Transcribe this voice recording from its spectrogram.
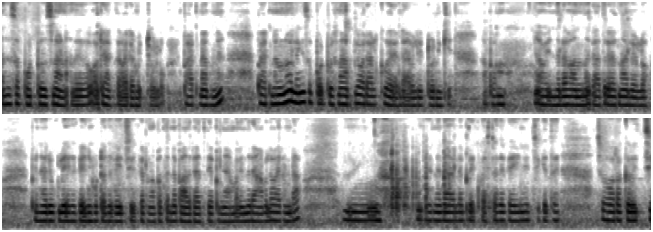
അത് സപ്പോർട്ട് പേഴ്സണാണ് അത് ഒരാൾക്ക് വരാൻ പറ്റുള്ളൂ. പാർട്ട്ണറിന് പാർട്ട്ണറിനോ അല്ലെങ്കിൽ സപ്പോർട്ട് പേഴ്സൺ ആർക്കും ഒരാൾക്ക് വരാം രാവിലെ എട്ട് മണിക്ക്. അപ്പം ഇന്നലെ വന്ന് രാത്രി വന്നാലേ ഉള്ളൂ. പിന്നെ ഒരു കുളിയൊക്കെ കഴിഞ്ഞ് ഫുഡൊക്കെ കഴിച്ച് കിടന്നപ്പോൾ തന്നെ പാതിരാത്രി. അപ്പം ഞാൻ പറയുന്നത് രാവിലെ വരണ്ട. പിന്നെ രാവിലെ ബ്രേക്ക്ഫാസ്റ്റൊക്കെ കഴിഞ്ഞ് ഉച്ചക്കത്തെ ചോറൊക്കെ വെച്ച്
